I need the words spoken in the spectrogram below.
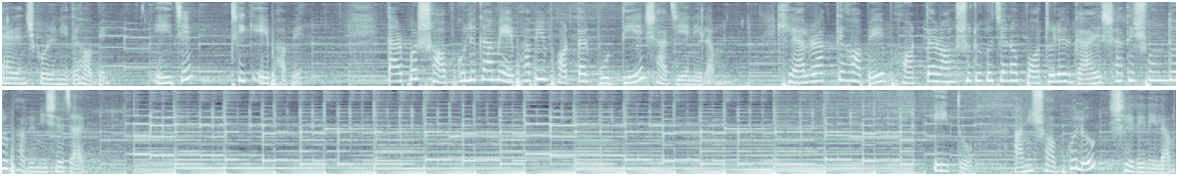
অ্যারেঞ্জ করে নিতে হবে। এই যে ঠিক এভাবে। তারপর সবগুলিকে আমি এভাবেই ভর্তার পুর দিয়ে সাজিয়ে নিলাম। খেয়াল রাখতে হবে, ভর্তার অংশটুকু যেন পটলের গায়ের সাথে সুন্দরভাবে মিশে যায়। এই তো, আমি সবগুলো সেরে নিলাম।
